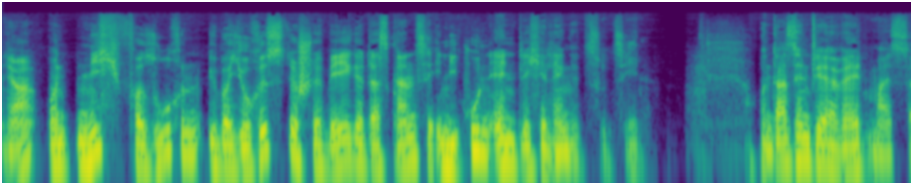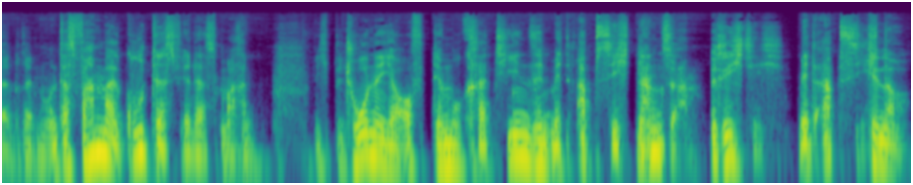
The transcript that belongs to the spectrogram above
ja, und nicht versuchen, über juristische Wege das Ganze in die unendliche Länge zu ziehen. Und da sind wir ja Weltmeister drin. Und das war mal gut, dass wir das machen. Ich betone ja oft, Demokratien sind mit Absicht langsam. Richtig. Mit Absicht. Genau.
